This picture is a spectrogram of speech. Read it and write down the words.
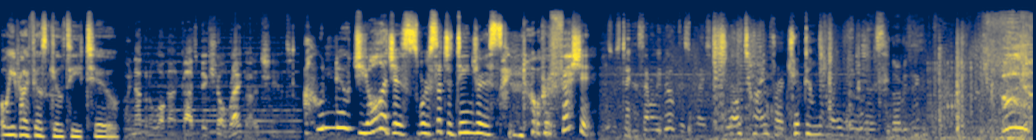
Oh, he probably feels guilty too. We're not gonna walk on God's big show, right? Not a chance. Uh, who knew geologists were such a dangerous profession? This was taking the summer we built this place. No time for a trip down the lane, Rose. Everything?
